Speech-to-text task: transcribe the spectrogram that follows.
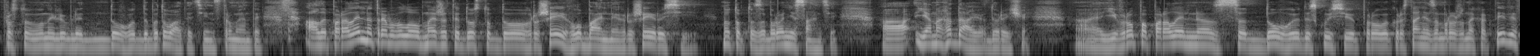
Просто вони люблять довго дебатувати ці інструменти. Але паралельно треба було обмежити доступ до грошей, глобальних грошей Росії. Ну тобто заборонні санкції. А я нагадаю, до речі, Європа паралельно з довгою дискусією про використання заморожених активів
